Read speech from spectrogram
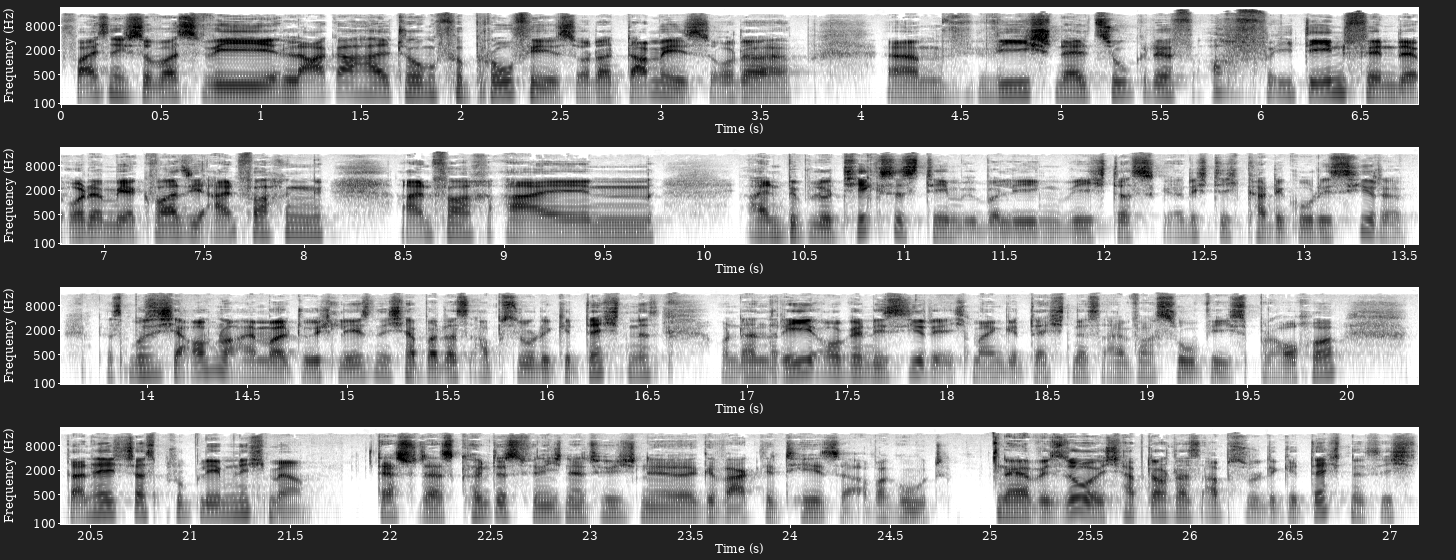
ich weiß nicht, sowas wie Lagerhaltung für Profis oder Dummies oder ähm, wie ich schnell Zugriff auf Ideen finde oder mir quasi einfach ein, einfach ein, ein Bibliothekssystem überlegen, wie ich das richtig kategorisiere. Das muss ich ja auch nur einmal durchlesen. Ich habe ja das absolute Gedächtnis und dann reorganisiere ich mein Gedächtnis einfach so, wie ich es brauche. Dann hätte ich das Problem nicht mehr. Dass du das könntest, finde ich natürlich eine gewagte These, aber gut. Naja, wieso? Ich habe doch das absolute Gedächtnis. Ich,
